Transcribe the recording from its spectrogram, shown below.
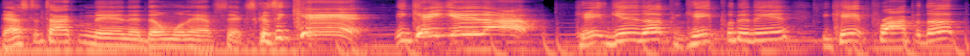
That's the type of man that don't want to have sex because he can't. He can't get it up. Can't get it up. He can't put it in. He can't prop it up.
